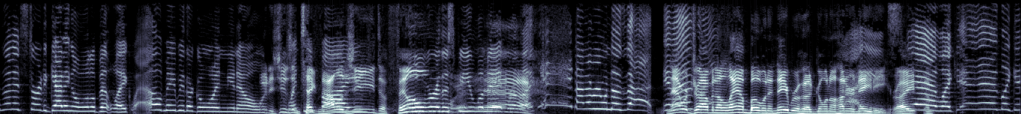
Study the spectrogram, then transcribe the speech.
And then it started getting a little bit like, well, maybe they're going, you know, Wait, he's using technology to film over the speed limit. We're like, eh, not everyone does that. You now know? we're driving a Lambo in a neighborhood going 180, right? Yeah, like, eh, like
